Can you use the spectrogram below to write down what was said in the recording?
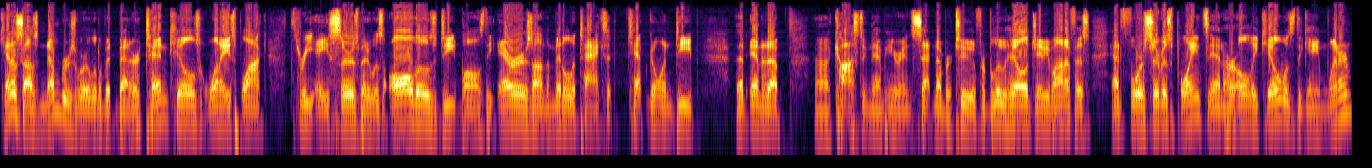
Kenesaw's numbers were a little bit better 10 kills, one ace block, three ace serves, but it was all those deep balls, the errors on the middle attacks that kept going deep that ended up uh, costing them here in set number two. For Blue Hill, Jamie Boniface had four service points, and her only kill was the game winner.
